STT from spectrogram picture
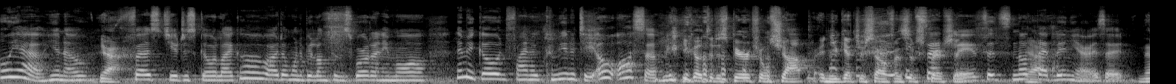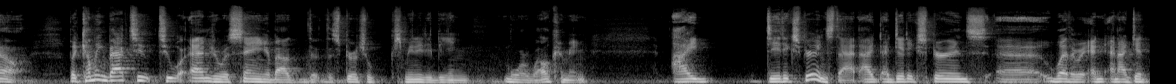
oh yeah you know yeah. first you just go like oh i don't want to belong to this world anymore let me go and find a community oh awesome you, you go to the spiritual shop and you get yourself a subscription exactly. it's, it's not yeah. that linear is it no but coming back to, to what Andrew was saying about the, the spiritual community being more welcoming, I did experience that. I, I did experience uh, whether, and, and I did,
